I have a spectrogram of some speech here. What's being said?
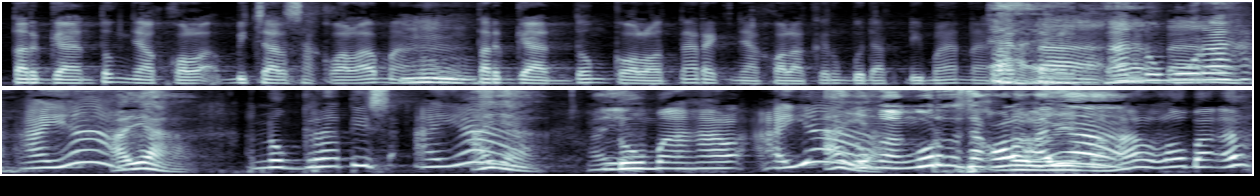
Tergantung nyakola bicara sekolah mah tergantung kolotna rek nyakolakeun budak di mana. Anu murah aya. aya Anu gratis aya. Aya. Nu mahal aya. Nu nganggur teh sakola Nu leuwih aya. mahal loba eh.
